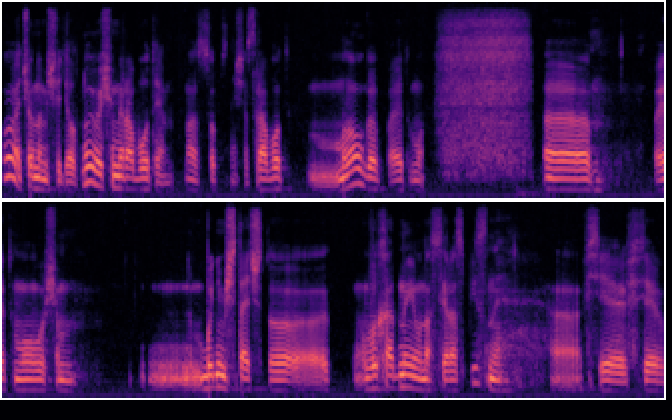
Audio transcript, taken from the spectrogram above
Ну, а что нам еще делать? Ну, и, в общем, и работаем. У нас, собственно, сейчас работы много, поэтому, э, поэтому, в общем, будем считать, что выходные у нас все расписаны, э, все, все,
